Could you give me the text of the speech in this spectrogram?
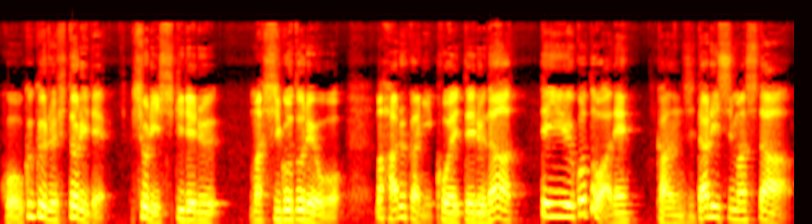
こう、ククル一人で処理しきれる、まあ仕事量を、まあはるかに超えてるなっていうことはね、感じたりしました。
